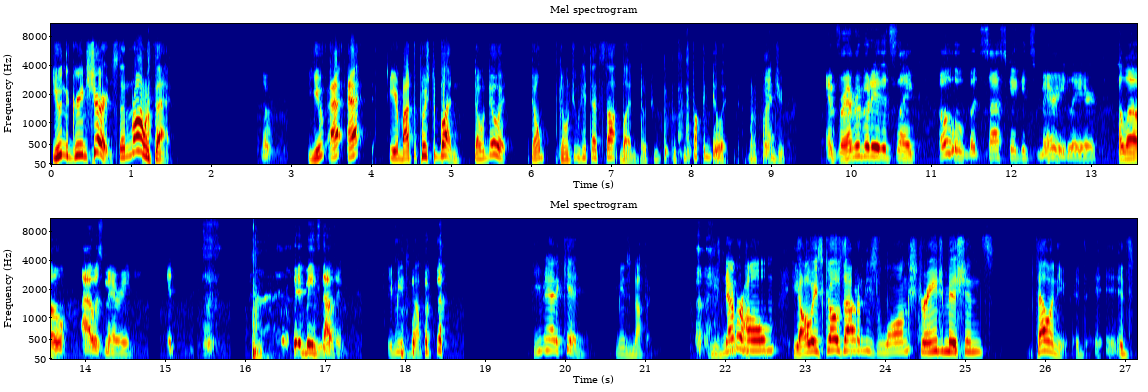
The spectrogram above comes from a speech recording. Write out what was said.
You in the green shirt. There's nothing wrong with that. Nope. You at, at you're about to push the button. Don't do it. Don't don't you hit that stop button. Don't you don't you fucking do it. I'm gonna find you. and for everybody that's like, oh, but Sasuke gets married later. Hello, I was married. It it means nothing. It means nothing. he even had a kid. It means nothing. He's never home. He always goes out on these long, strange missions. I'm telling you, it's it's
